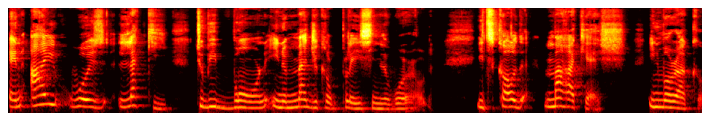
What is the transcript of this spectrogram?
And I was lucky to be born in a magical place in the world. It's called Marrakesh in Morocco.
